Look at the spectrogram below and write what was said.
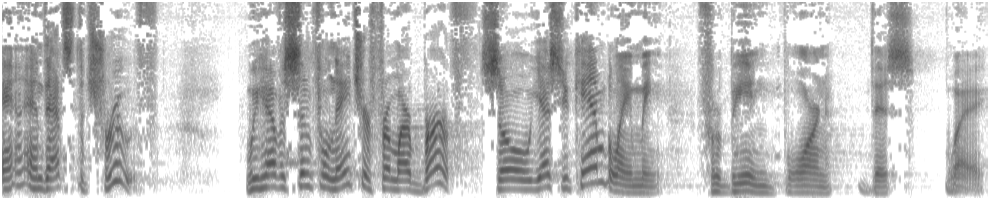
And, and that's the truth. We have a sinful nature from our birth. So, yes, you can blame me for being born this way.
